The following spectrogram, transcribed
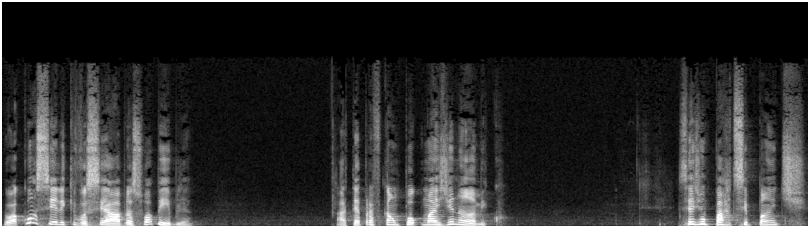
Eu aconselho que você abra a sua Bíblia. Até para ficar um pouco mais dinâmico. Seja um participante.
